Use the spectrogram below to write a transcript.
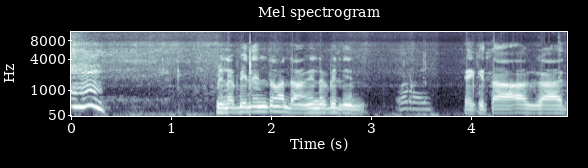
Mhm. May nabilin to nga daw, may nabilin. Waray. Kaya kita agad.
